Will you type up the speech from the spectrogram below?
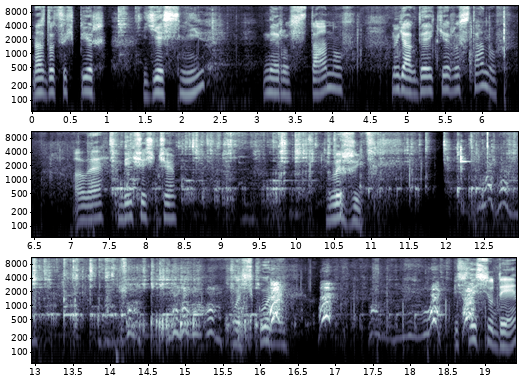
У нас до цих пір є сніг, не розтанув. Ну як, деякий розтанув, але більше ще лежить. Ось кури пішли сюди.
